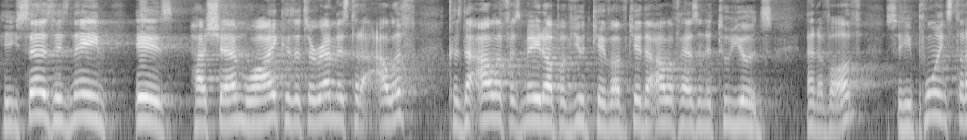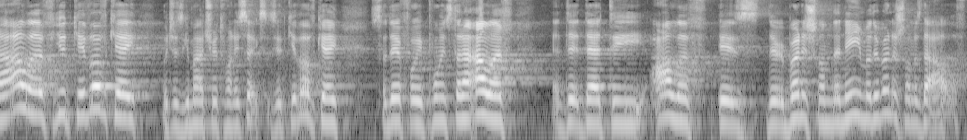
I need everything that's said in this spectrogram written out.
He says his name is Hashem. Why? Because it's a remes to the Aleph. Because the Aleph is made up of Yud Ke Vav. The Aleph has in it two Yuds and a Vav. So he points to the Aleph, Yud Ke Vav which is Gematria 26. It's Yud Ke. So therefore he points to the Aleph that the Aleph is the Rebbeinu the name of the Rebbeinu is the Aleph.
